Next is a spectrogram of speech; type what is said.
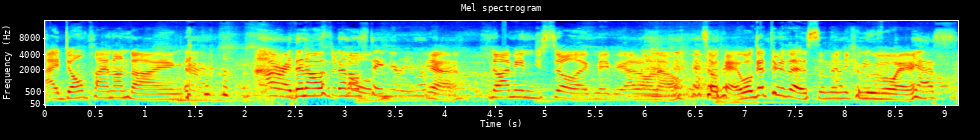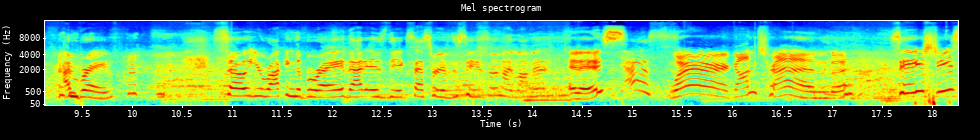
I don't plan on dying. All right, then I'll then I'll stay near you. okay? Yeah. No, I mean, you still like maybe I don't know. It's okay. We'll get through this, and then you can move away. Yes, I'm brave. so you're rocking the beret. That is the accessory of the season. I love it. It is. Yes. Work on trend. See, she's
